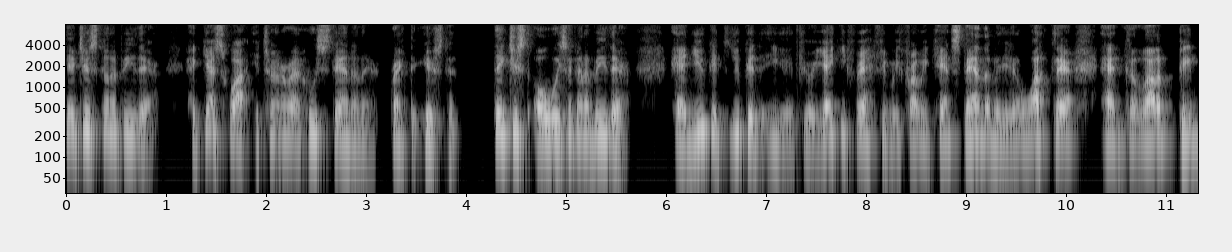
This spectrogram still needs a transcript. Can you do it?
They're just going to be there. And guess what? You turn around, who's standing there? Right, the Houston. They just always are going to be there. And you could, you could, if you're a Yankee fan, you probably can't stand them and you don't want them there. And a lot of pe-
